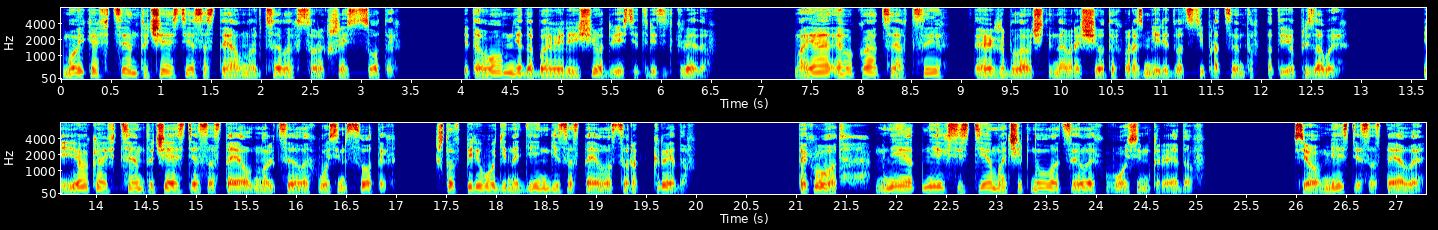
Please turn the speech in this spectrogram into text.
Мой коэффициент участия составил 0,46. Итого мне добавили еще 230 кредов. Моя эвакуация овцы также была учтена в расчетах в размере 20% от ее призовых. Ее коэффициент участия составил 0,08, что в переводе на деньги составило 40 кредов. Так вот, мне от них система отщипнула целых 8 кредов. Все вместе составило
